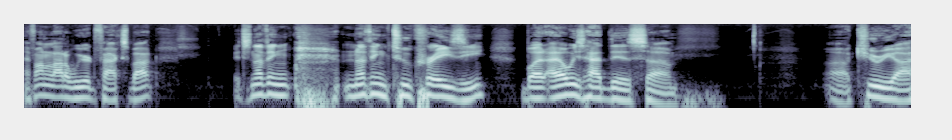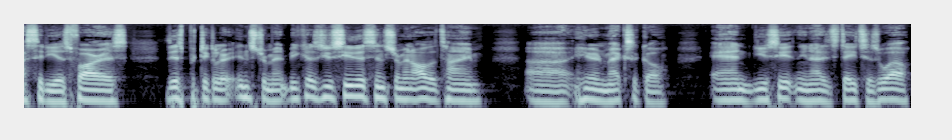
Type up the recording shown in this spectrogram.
I found a lot of weird facts about. It's nothing, nothing too crazy, but I always had this uh, uh curiosity as far as this particular instrument because you see this instrument all the time uh, here in Mexico and you see it in the United States as well.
